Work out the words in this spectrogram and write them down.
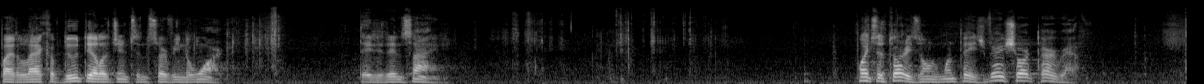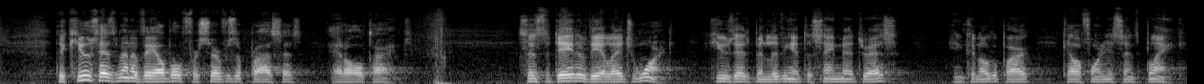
by the lack of due diligence in serving the warrant. Dated and signed. Points of authority is only one page, very short paragraph. The accused has been available for service of process at all times. Since the date of the alleged warrant, accused has been living at the same address in Canoga Park, California since blank.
